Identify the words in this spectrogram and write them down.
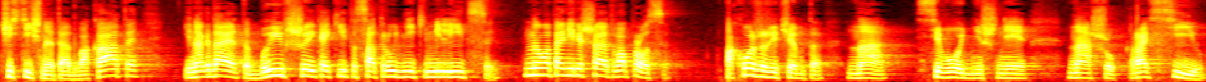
частично это адвокаты, Иногда это бывшие какие-то сотрудники милиции. Ну вот они решают вопросы. Похоже ли чем-то на сегодняшнюю нашу Россию?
